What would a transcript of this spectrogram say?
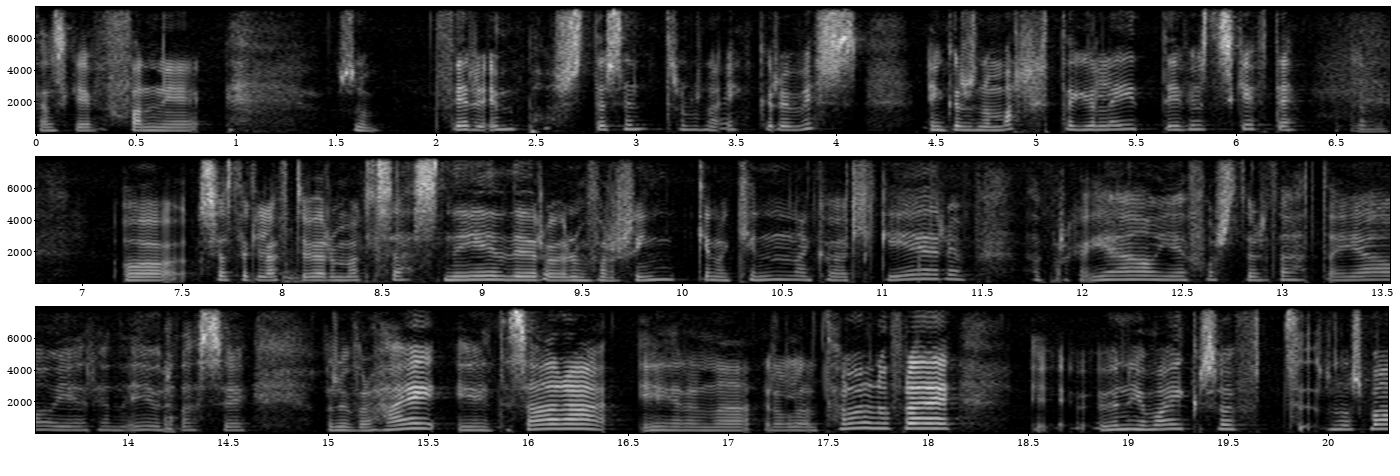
kannski fann ég svona fyrir imposter syndrom svona einhverju viss einhverju svona margtækjuleiti í fyrsta skipti Einmitt. og sérstaklega eftir við erum öll sett sniður og við erum að fara að ringin og kynna hvað við öll gerum það er bara, já, ég er fórstur þetta, já, ég er hérna yfir þessi og svo bara, hæ, ég heiti Sara ég er hérna, er alveg að tala fræði ég vinn hjá Microsoft svona smá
